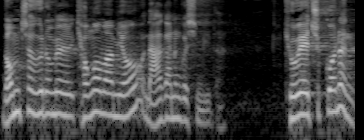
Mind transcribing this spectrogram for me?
넘쳐 흐름을 경험하며 나아가는 것입니다. 교회의 주권은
